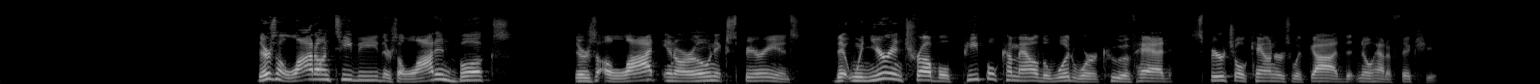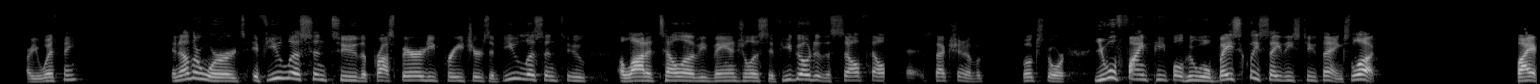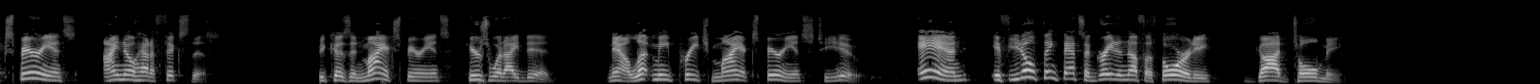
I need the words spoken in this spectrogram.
There's a lot on TV, there's a lot in books, there's a lot in our own experience that when you're in trouble, people come out of the woodwork who have had spiritual encounters with God that know how to fix you. Are you with me? In other words, if you listen to the prosperity preachers, if you listen to a lot of televangelists, if you go to the self help section of a bookstore, you will find people who will basically say these two things. Look, by experience, I know how to fix this. Because in my experience, here's what I did. Now, let me preach my experience to you. And if you don't think that's a great enough authority, God told me.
